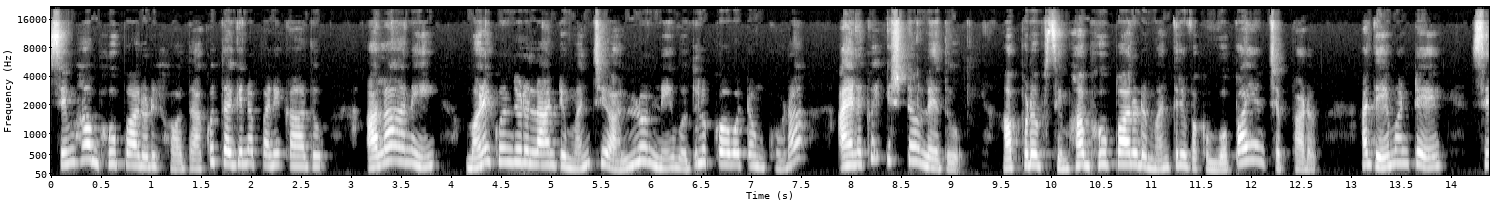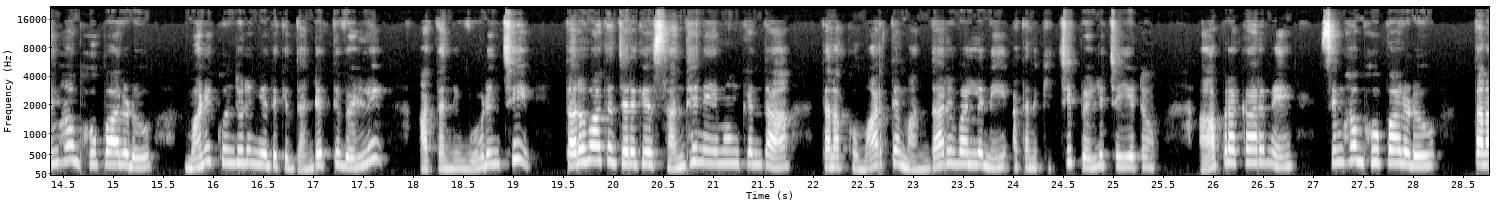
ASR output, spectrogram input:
సింహభూపాలుడి హోదాకు తగిన పని కాదు. అలా అని మణికుంజుడు లాంటి మంచి అల్లుణ్ణి వదులుకోవటం కూడా ఆయనకు ఇష్టం లేదు. అప్పుడు సింహభూపాలుడు మంత్రి ఒక ఉపాయం చెప్పాడు. అదేమంటే సింహభూపాలుడు మణికుంజుడి మీదకి దండెత్తి వెళ్ళి అతన్ని ఓడించి తరువాత జరిగే సంధి నియమం కింద తన కుమార్తె మందారి వల్లిని అతనికిచ్చి పెళ్ళి చేయటం ఆ ప్రకారమే సింహభూపాలుడు తన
